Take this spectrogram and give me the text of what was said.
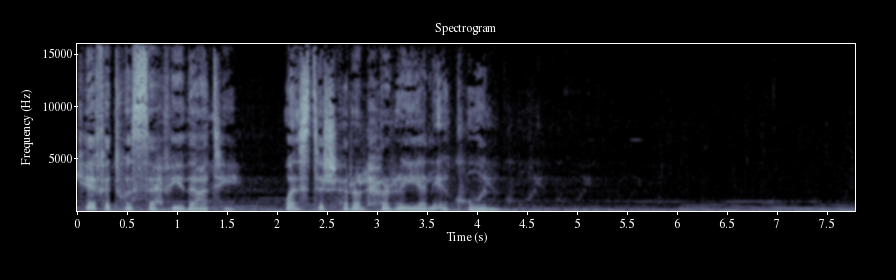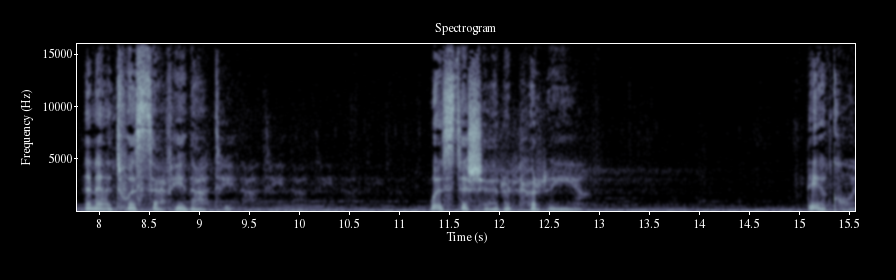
كيف أتوسع في ذاتي وأستشعر الحرية لأكون؟ أنا أتوسع في ذاتي. واستشعر الحرية. لأكون.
